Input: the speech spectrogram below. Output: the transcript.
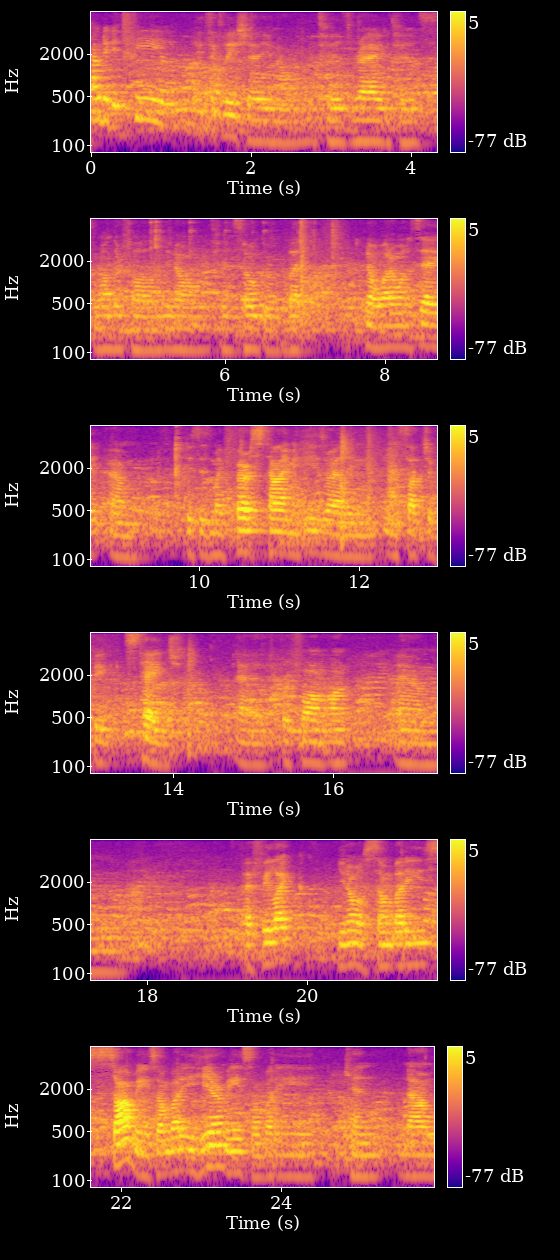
How did it feel? It's a cliche, you know. It feels great, it feels wonderful, you know, it feels so good. But, know, what I want to say, um, this is my first time in Israel in, in such a big stage and perform on. Um, I feel like, you know, somebody saw me, somebody hear me, somebody can now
